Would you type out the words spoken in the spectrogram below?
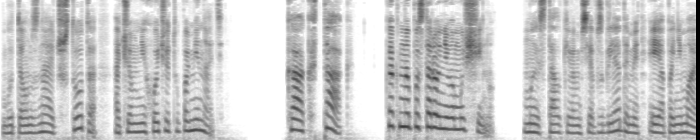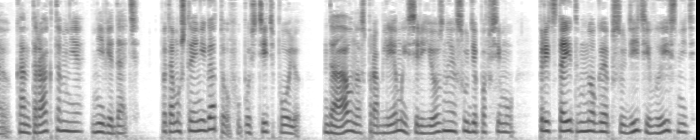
будто он знает что-то, о чем не хочет упоминать. Как так? Как на постороннего мужчину. Мы сталкиваемся взглядами, и я понимаю, контракта мне не видать, потому что я не готов упустить Полю. Да, у нас проблемы, серьезные, судя по всему. Предстоит многое обсудить и выяснить,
